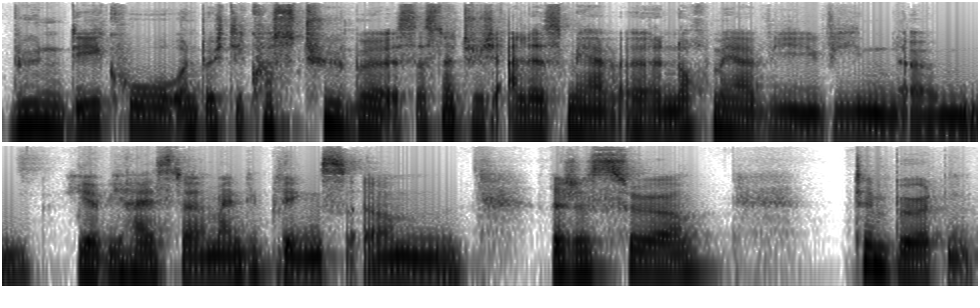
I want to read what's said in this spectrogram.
Bühnendeko und durch die Kostüme ist das natürlich alles mehr, äh, noch mehr wie, wie ein, ähm, hier, wie heißt er, mein Lieblingsregisseur, ähm, Tim Burton.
